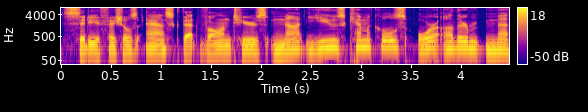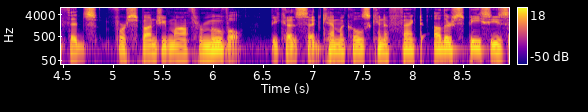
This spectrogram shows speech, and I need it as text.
City officials ask that volunteers not use chemicals or other methods for spongy moth removal, because said chemicals can affect other species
